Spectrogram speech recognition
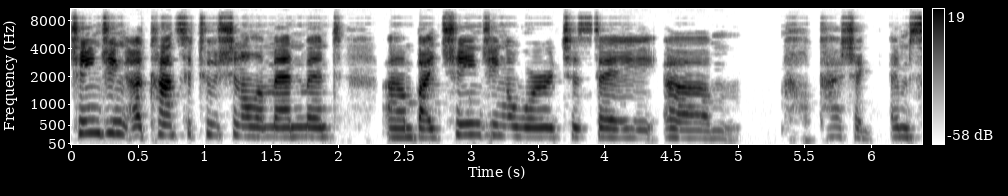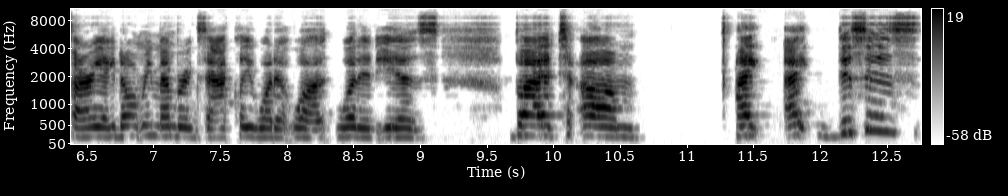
Changing a constitutional amendment um, by changing a word to say, um, oh gosh, I, am sorry, I don't remember exactly what it was, what it is, but um, I, I, this is,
